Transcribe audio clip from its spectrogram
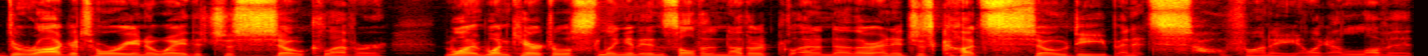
derogatory in a way that's just so clever. One one character will sling an insult at another another, and it just cuts so deep and it's so funny. Like I love it.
